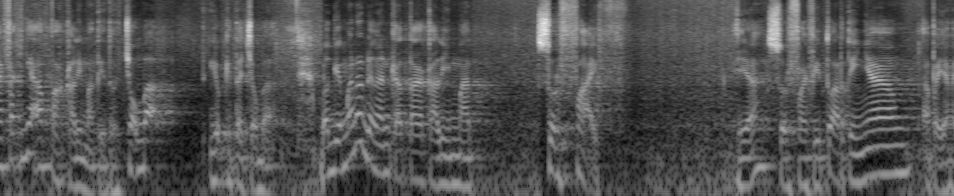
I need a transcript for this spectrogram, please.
efeknya apa kalimat itu? Coba yuk kita coba. Bagaimana dengan kata kalimat survive? Ya survive itu artinya apa ya?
